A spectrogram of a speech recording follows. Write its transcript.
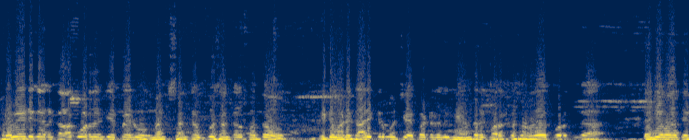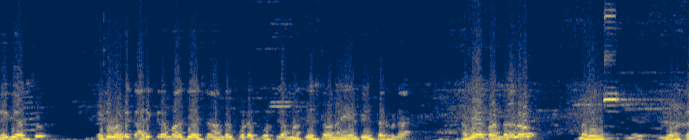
ప్రైవేటీకరణ కాకూడదని చెప్పే ఒక మంచి సంకల్ప సంకల్పంతో ఇటువంటి కార్యక్రమం చేపట్టినందుకు మీ అందరికీ మరొకసారి హృదయపూర్వకంగా ధన్యవాదాలు తెలియజేస్తూ ఎటువంటి కార్యక్రమాలు చేసినా అందరూ కూడా పూర్తిగా మద్దతిస్తామని ఐఎన్టీ తరఫున. అదే బంధాలో మరి ఇది ఒక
